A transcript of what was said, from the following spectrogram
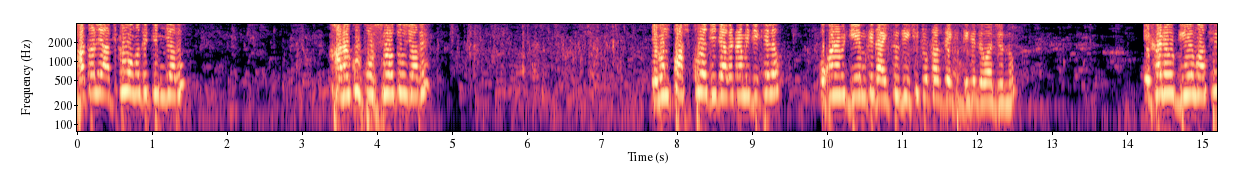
ঘাটালে আজকেও আমাদের টিম যাবে, খানাকুল, পরশুরাতেও যাবে, এবং পাঁশকুড়া যে জায়গাটা আমি দেখে এলাম, ওখানে আমি ডিএম কে দায়িত্ব দিয়েছি টোটাল দেখে দেওয়ার জন্য। এখানেও ডিএম আছে,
